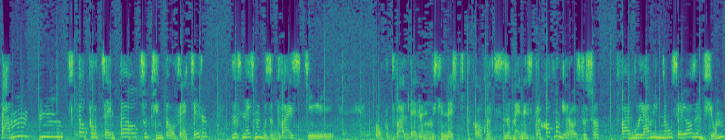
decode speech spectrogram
там 100% от сутрин до вечер. Заснехме го за 20 колко два дена, мисли нещо такова, което за мен е страхотно геройство, защото това е голям и много сериозен филм.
